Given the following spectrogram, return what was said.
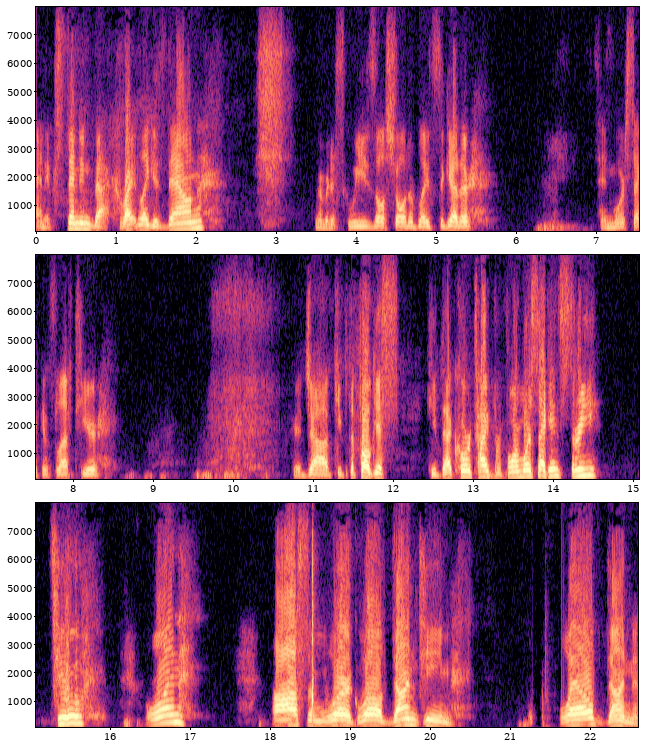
and extending back. Right leg is down. Remember to squeeze those shoulder blades together. 10 more seconds left here. Good job. Keep the focus. Keep that core tight for four more seconds. Three, two, one. Awesome work. Well done, team. Well done.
